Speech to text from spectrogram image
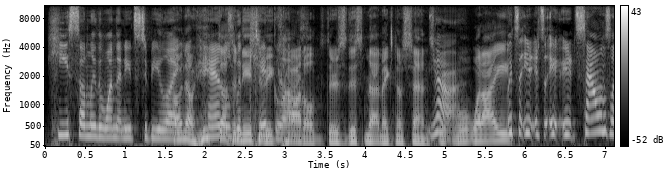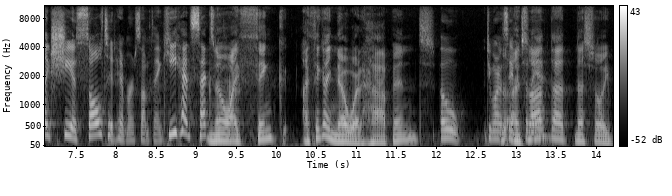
he suddenly the one that needs to be like? Oh no, he doesn't need to be gloves? coddled. There's this that makes no sense. Yeah. What, what I It's, it's it, it sounds like she assaulted him or something. He had sex no, with her. I think I think I know what happened. oh, do you want to say it it's the not that necessarily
